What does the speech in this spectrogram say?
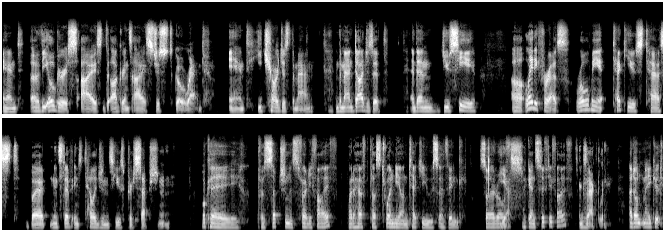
And uh, the ogre's eyes, the Ogryn's eyes, just go red. And he charges the man. And the man dodges it. And then you see uh, Lady Ferez, roll me a tech use test, but instead of intelligence, use perception. Okay, perception is 35, but I have plus 20 on tech use, I think. So I roll Yes. against 55. Exactly. I don't make it,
